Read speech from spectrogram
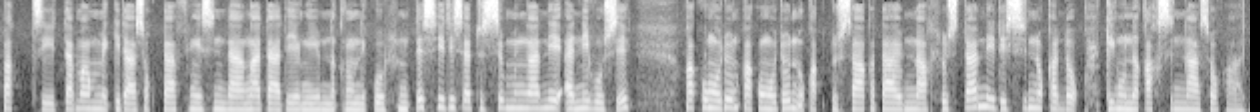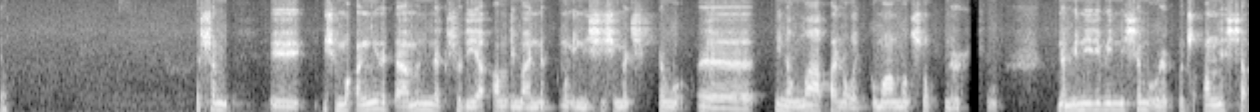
пакти тамарми килаасортааффигисиннаангаа таалиангиуннеқарникууллун тассилис атуссуммингаани анивуси kakungurun kakungurun ukaktusa katayon na aklustan irisin no kanok kingunakaksin naso kayo. Siyam, eh, isumakangin taman nagsuriya kami manak mo inisisimat sila mo uh, inang mga kanukit kumanong sopner. Na minirimin ni siya mo urapot sa kanisa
